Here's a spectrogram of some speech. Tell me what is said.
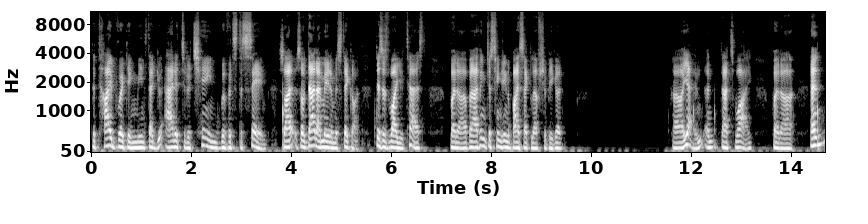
the tie breaking means that you add it to the chain if it's the same. So I so that I made a mistake on. This is why you test. But uh, but I think just changing the bisect left should be good. Uh, yeah, and, and that's why. But uh, and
